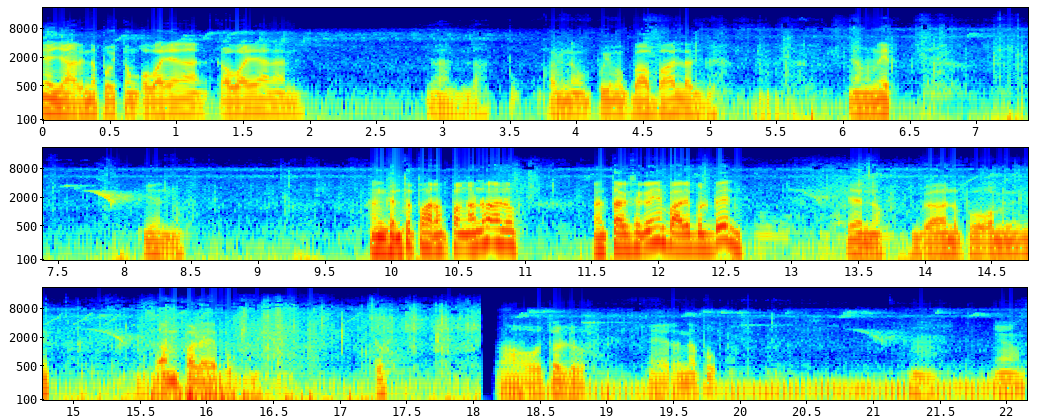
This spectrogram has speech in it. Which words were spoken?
Yan, yari na po itong kawayanan. Kawayanan. Yan, lahat po. Kami naman po yung magbabalag. Yung net. Yan, no. Ang ganda parang pang ano, ano. Ang tawag sa ganyan, volleyball ben. Yan, no. Gaano po kami ng net. Saan pala po. Ito. Mga utol, oh. Meron na po. Hmm. Yan.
